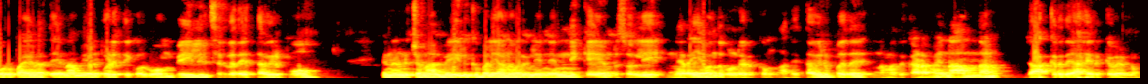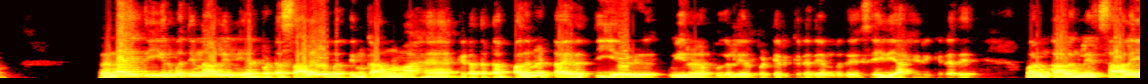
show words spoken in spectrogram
ஒரு பயணத்தை நாம் ஏற்படுத்திக் கொள்வோம். வெயிலில் செல்வதை தவிர்ப்போம் என்னென்னு சொன்னால் வெயிலுக்கு பலியானவர்களின் எண்ணிக்கை என்று சொல்லி நிறைய வந்து கொண்டிருக்கும். அதை தவிர்ப்பது நமது கடமை. நாம் தான் ஜாக்கிரதையாக இருக்க வேண்டும். ரெண்டாயிரத்தி இருபத்தி நாலில் ஏற்பட்ட சாலை விபத்தின் காரணமாக கிட்டத்தட்ட பதினெட்டாயிரத்தி ஏழு உயிரிழப்புகள் ஏற்பட்டிருக்கிறது என்பது செய்தியாக இருக்கிறது. வரும் காலங்களில் சாலை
